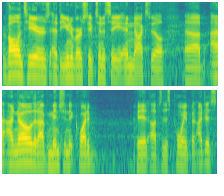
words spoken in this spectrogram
volunteers at the University of Tennessee in Knoxville. Uh, I, I, know that I've mentioned it quite a bit up to this point, but I just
